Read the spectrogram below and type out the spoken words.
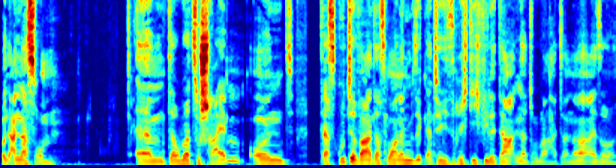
und andersrum ähm, darüber zu schreiben und das Gute war, dass Warner Music natürlich richtig viele Daten darüber hatte. Ne? Also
